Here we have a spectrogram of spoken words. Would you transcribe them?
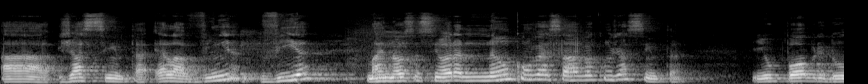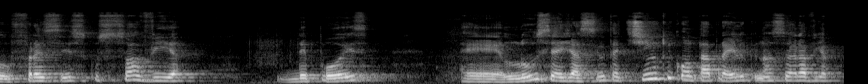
A Jacinta, ela vinha, via, mas Nossa Senhora não conversava com Jacinta. E o pobre do Francisco só via. Depois é, Lúcia e Jacinta tinham que contar para ele o que Nossa Senhora havia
